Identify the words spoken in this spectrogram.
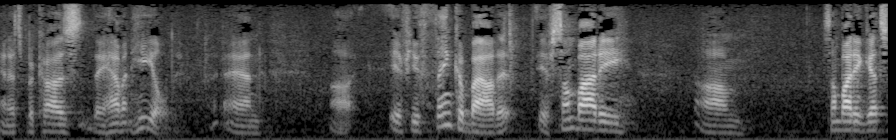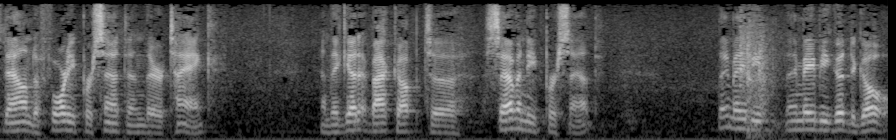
And it's because they haven't healed. And uh, if you think about it, if somebody um, somebody gets down to 40% in their tank, and they get it back up to 70%, they may be they may be good to go.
